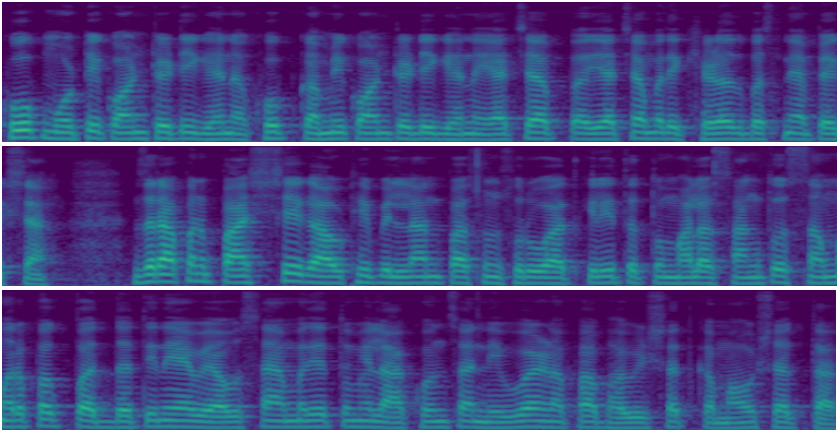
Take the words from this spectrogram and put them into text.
खूप मोठी क्वांटिटी घेणं खूप कमी क्वांटिटी घेणं याच्या याच्यामध्ये खेळत बसण्यापेक्षा जर आपण पाचशे गावठी पिल्लांपासून सुरुवात केली तर तुम्हाला सांगतो समर्पक पद्धतीने या व्यवसायामध्ये तुम्ही लाखोंचा निव्वळ नफा भविष्यात कमावू शकता.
